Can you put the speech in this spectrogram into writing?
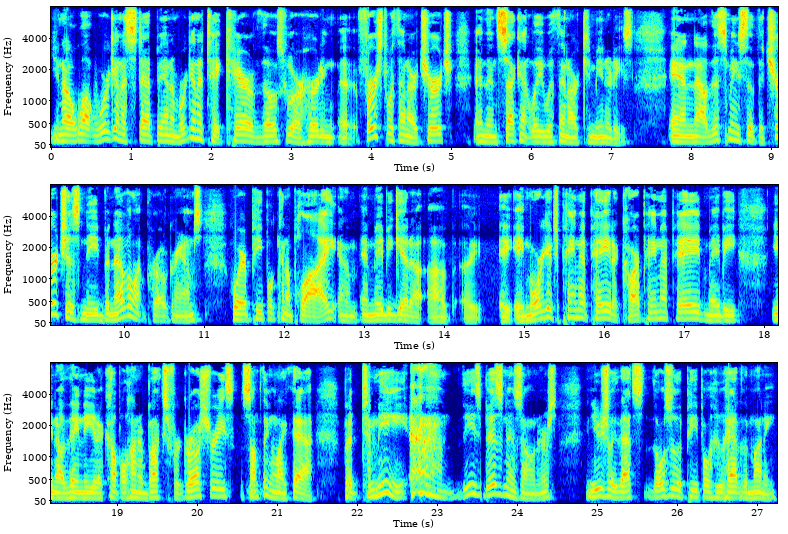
you know what, we're going to step in and we're going to take care of those who are hurting uh, first within our church and then secondly within our communities. And now this means that the churches need benevolent programs where people can apply um, and maybe get a, a, a, a mortgage payment paid, a car payment paid, maybe, you know, they need a couple hundred bucks for groceries, something like that. But to me, these business owners, and usually that's those are the people who have the money.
